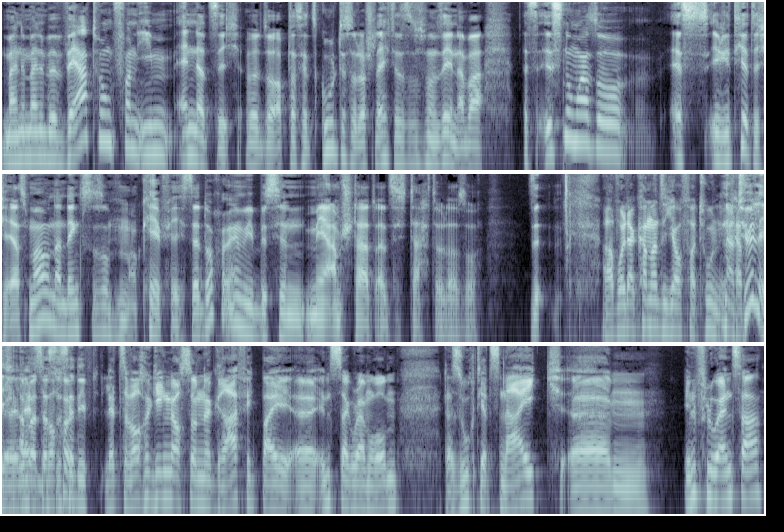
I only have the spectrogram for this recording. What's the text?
Meine, meine Bewertung von ihm ändert sich. Also, ob das jetzt gut ist oder schlecht ist, das muss man sehen. Aber es ist nun mal so, es irritiert dich erstmal und dann denkst du so, hm, okay, vielleicht ist er doch irgendwie ein bisschen mehr am Start, als ich dachte oder so. Obwohl, da kann man sich auch vertun. Ich Natürlich, aber letzte das ist Woche, ja die- Letzte Woche ging noch so eine Grafik bei äh, Instagram rum. Da sucht jetzt Nike ähm, Influencer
